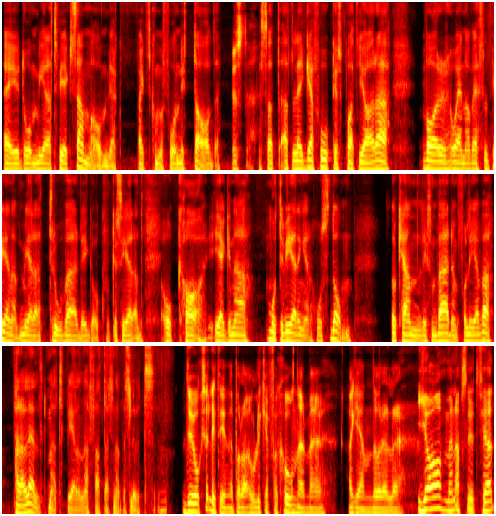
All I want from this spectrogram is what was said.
är ju då mera tveksamma om jag faktiskt kommer få nytta av det. Just det. Så att, att lägga fokus på att göra var och en av SLP-erna mera trovärdig och fokuserad och ha egna motiveringar hos dem så kan liksom världen få leva parallellt med att spelarna fattar sina beslut. Du är också lite inne på då, olika faktioner med agendor eller? Ja, men absolut. För jag,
